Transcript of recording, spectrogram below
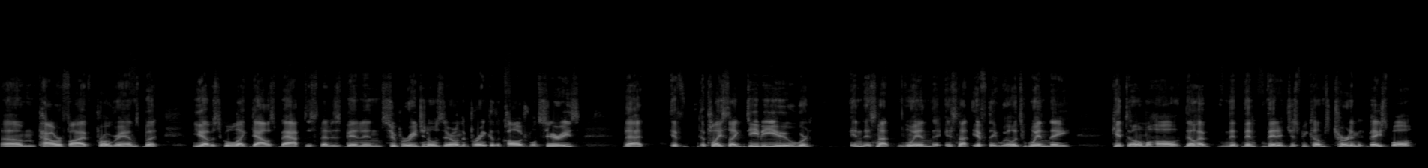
um, Power Five programs, but you have a school like Dallas Baptist that has been in super regionals. They're on the brink of the College World Series. That if a place like DBU were, and it's not when they, it's not if they will, it's when they get to Omaha, they'll have then then, then it just becomes tournament baseball,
